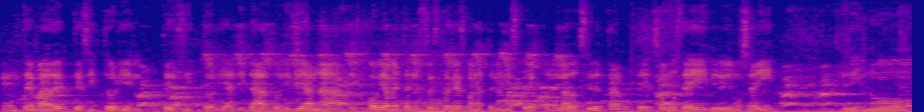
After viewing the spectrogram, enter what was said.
En tema de territorialidad boliviana, eh, obviamente nuestras historias van a tener más que ver con el lado occidental, porque somos de ahí, vivimos ahí y no,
